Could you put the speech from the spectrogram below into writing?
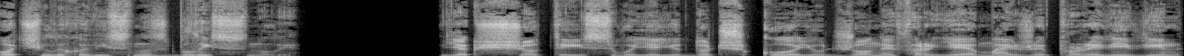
очі лиховісно зблиснули. Якщо ти своєю дочкою, Джоне Фер'є, майже проривів він,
